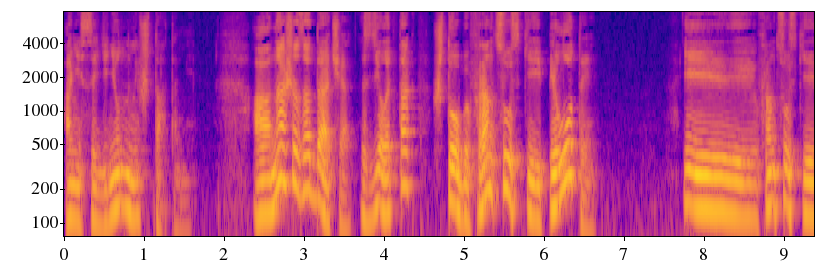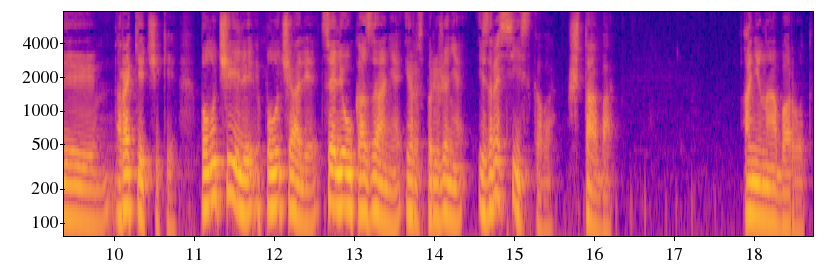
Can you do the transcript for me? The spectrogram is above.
а не с Соединенными Штатами. А наша задача сделать так, чтобы французские пилоты и французские ракетчики получили, получали целеуказания и распоряжения из российского штаба а не наоборот.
